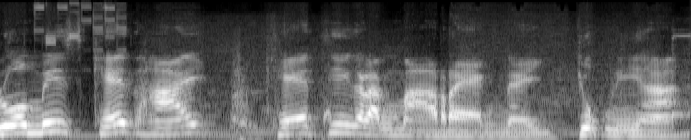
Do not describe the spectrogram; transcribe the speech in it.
รวมมิสเคสไฮเคสที่กำลังมาแรงในยุคนี้ฮะ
